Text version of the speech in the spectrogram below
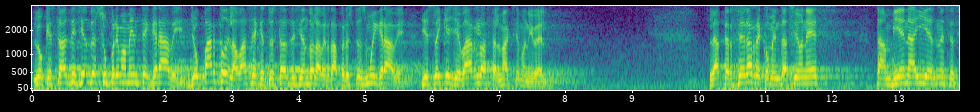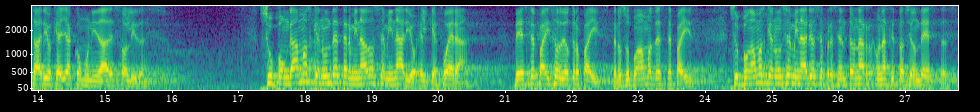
lo que estás diciendo es supremamente grave. Yo parto de la base que tú estás diciendo la verdad, pero esto es muy grave y esto hay que llevarlo hasta el máximo nivel. La tercera recomendación es, también ahí es necesario que haya comunidades sólidas. Supongamos que en un determinado seminario, el que fuera, de este país o de otro país, pero supongamos de este país, supongamos que en un seminario se presenta una, una situación de estas.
